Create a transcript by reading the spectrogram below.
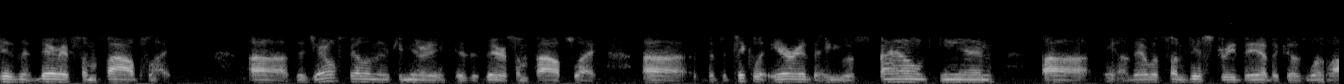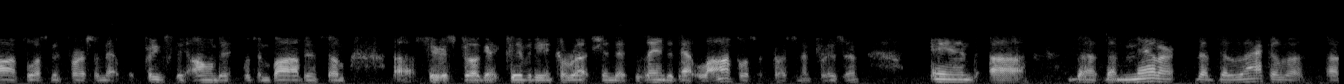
is that there is some foul play. Uh, the general feeling in the community is that there is some foul play. Uh, the particular area that he was found in, uh, you know, there was some history there because one law enforcement person that previously owned it was involved in some uh, serious drug activity and corruption that landed that law enforcement person in prison. And uh, the the manner, the the lack of a, a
